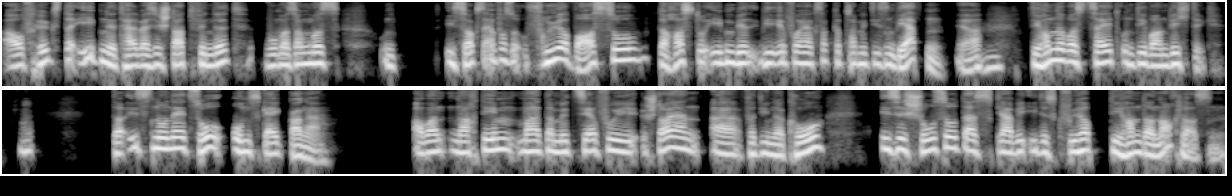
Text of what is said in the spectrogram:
auf höchster Ebene teilweise stattfindet, wo man sagen muss, und ich sag's einfach so, früher war es so, da hast du eben, wie, wie ihr vorher gesagt habt, mit diesen Werten, ja, Mhm. die haben noch was Zeit und die waren wichtig. Da ist noch nicht so ums Geld gegangen. Aber nachdem man damit sehr viel Steuern äh, verdienen kann, ist es schon so, dass, glaube ich, ich das Gefühl habe, die haben da nachlassen.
